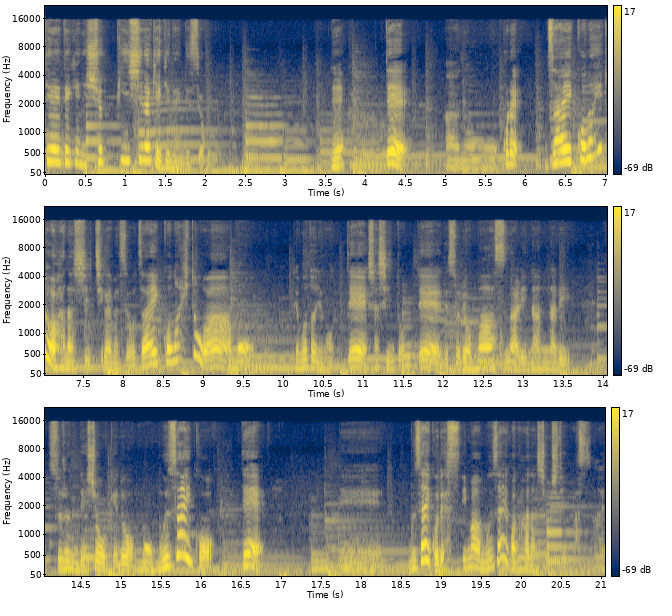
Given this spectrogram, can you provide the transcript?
定的に出品しなきゃいけないんですよ。ね。で、あのー、これ、在庫の人は話違いますよ。在庫の人はもう手元に持って写真撮って、で、それを回すなりなんなりするんでしょうけど、もう無在庫で、えー、無在庫です。今は無在庫の話をしています。はい、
